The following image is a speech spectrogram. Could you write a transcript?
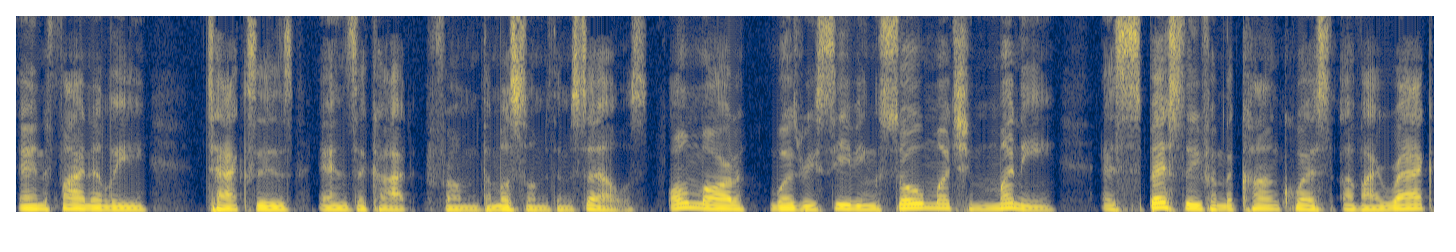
and finally, taxes, and zakat from the Muslims themselves. Omar was receiving so much money, especially from the conquest of Iraq,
